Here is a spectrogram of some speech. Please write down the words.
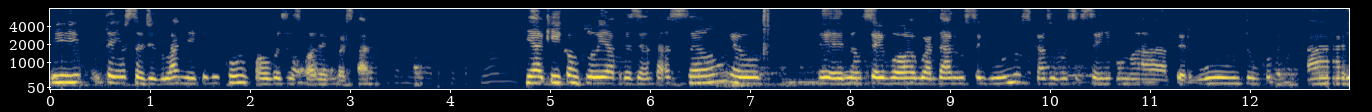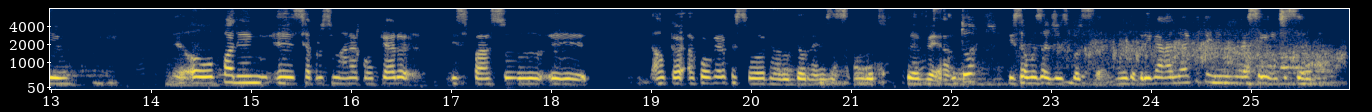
E tem o stand do LACNIC com o qual vocês podem conversar. E aqui conclui a apresentação. Eu eh, não sei, vou aguardar uns segundos, caso vocês tenham uma pergunta, um comentário. Ou podem eh, se aproximar a qualquer espaço eh, a qualquer pessoa da organização do evento. Estamos à disposição. Muito obrigada, que tenham uma excelente semana.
